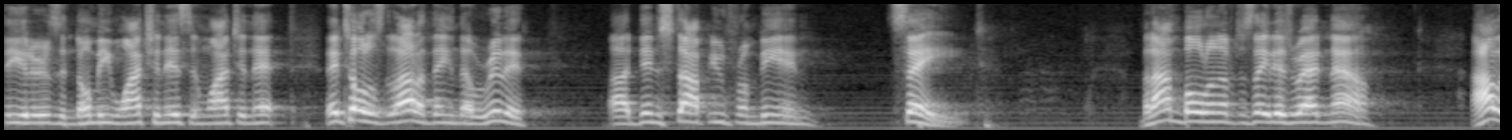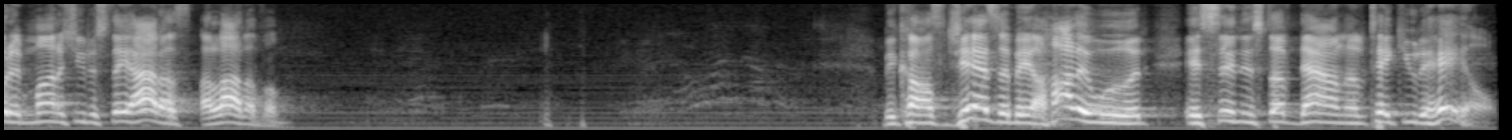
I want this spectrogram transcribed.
theaters and don't be watching this and watching that. They told us a lot of things that really uh, didn't stop you from being saved. But I'm bold enough to say this right now. I would admonish you to stay out of a lot of them. because Jezebel, Hollywood, is sending stuff down that'll take you to hell.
